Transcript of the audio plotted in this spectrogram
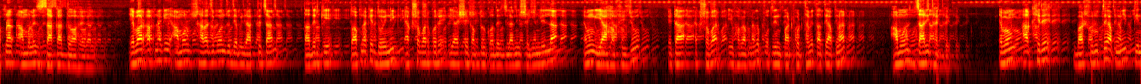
আপনার আমলে জাকাত দেওয়া হয়ে গেল। এবার আপনাকে আমল সারা জীবন যদি আপনি রাখতে চান, তাদেরকে, তো আপনাকে দৈনিক একশো বার করে ইয়া শেখ আব্দুল কদের জিলানি সেগেন এবং ইয়া হাফিজু, এটা একশো বার এইভাবে আপনাকে প্রতিদিন পাঠ করতে হবে, তাতে আপনার আমল জারি থাকবে। এবং আখিরে বা শুরুতে আপনি তিন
